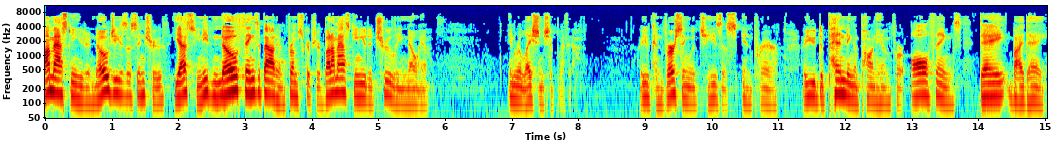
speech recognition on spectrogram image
I'm asking you to know Jesus in truth. Yes, you need to know things about him from Scripture, but I'm asking you to truly know him in relationship with him. Are you conversing with Jesus in prayer? Are you depending upon Him for all things day by day?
